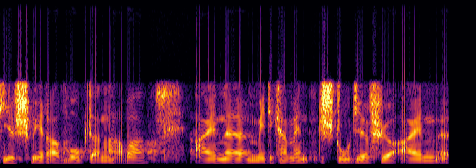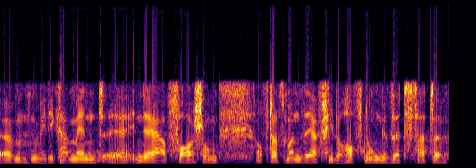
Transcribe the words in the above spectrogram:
Viel schwerer wog dann aber eine Medikamentenstudie für ein ähm, Medikament in der Erforschung, auf das man sehr viele Hoffnungen gesetzt hatte,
